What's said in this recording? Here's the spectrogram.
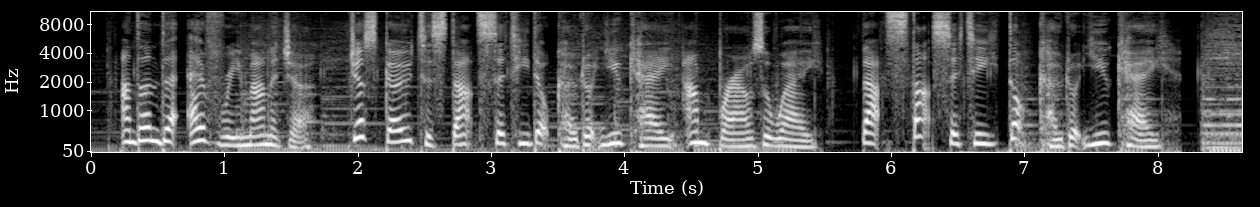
and under every manager. Just go to statscity.co.uk and browse away. That's statscity.co.uk.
